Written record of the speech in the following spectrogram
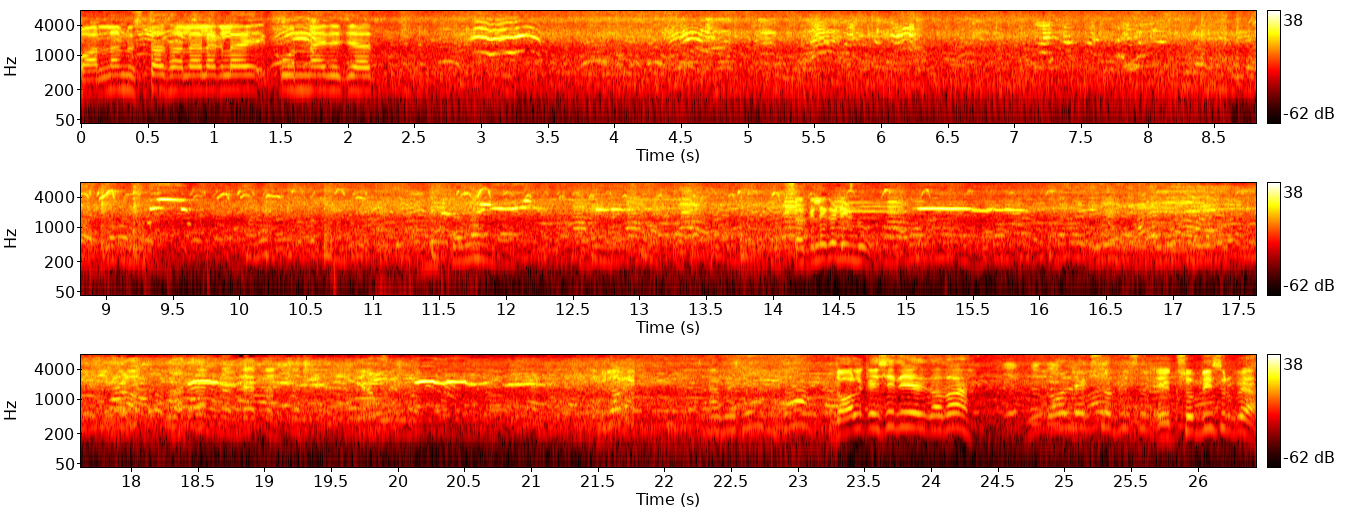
पालना नुसता झाला लागलाय कोण नाही त्याच्यात. सगळीकडे हिंडू. डॉल कैसे दिए दादा? एक सौ बीस रुपया।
